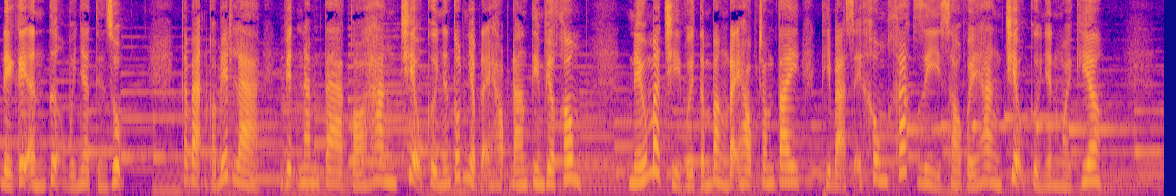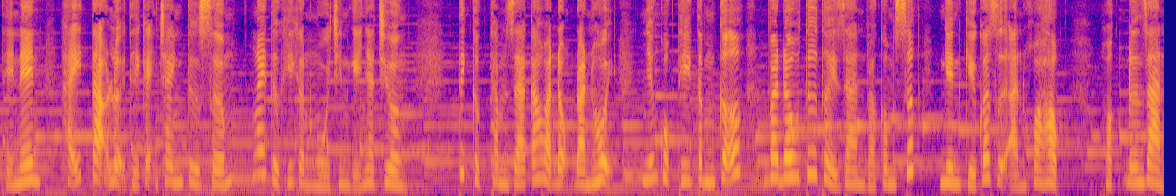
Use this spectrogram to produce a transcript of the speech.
để gây ấn tượng với nhà tuyển dụng. Các bạn có biết là Việt Nam ta có hàng triệu cử nhân tốt nghiệp đại học đang tìm việc không? Nếu mà chỉ với tấm bằng đại học trong tay thì bạn sẽ không khác gì so với hàng triệu cử nhân ngoài kia. Thế nên, hãy tạo lợi thế cạnh tranh từ sớm, ngay từ khi còn ngồi trên ghế nhà trường. Tích cực tham gia các hoạt động đoàn hội, những cuộc thi tầm cỡ và đầu tư thời gian và công sức nghiên cứu các dự án khoa học, hoặc đơn giản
